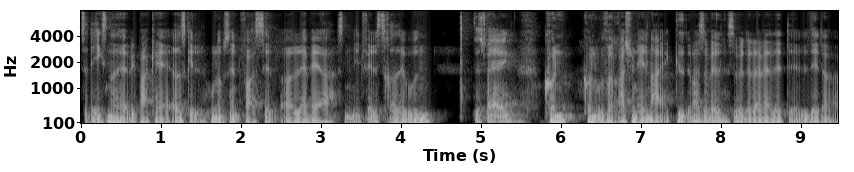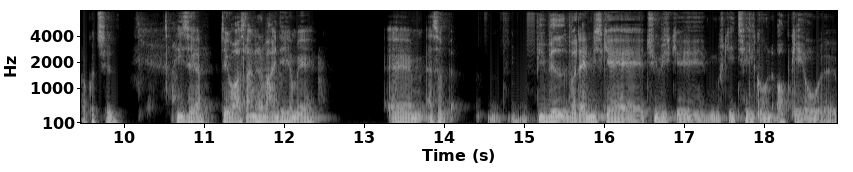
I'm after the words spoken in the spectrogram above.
Så det er ikke sådan noget her, vi bare kan adskille 100% fra os selv og lade være sådan et fælles træde uden Desværre ikke. Kun, kun ud fra et rationale. Nej, givet det var så vel, så ville det da være lidt uh, lettere at gå til. Helt sikkert. Det er jo også langt hen ad vejen det her med, øhm, altså vi ved, hvordan vi skal typisk øh, måske tilgå en opgave øh,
